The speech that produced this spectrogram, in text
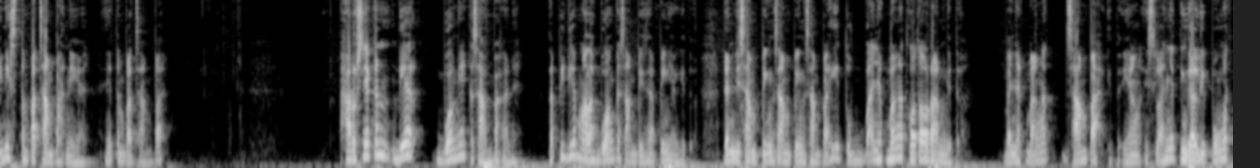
ini tempat sampah nih ya. Ini tempat sampah. Harusnya kan dia buangnya ke sampah kan ya. Tapi dia malah buang ke samping-sampingnya gitu. Dan di samping-samping sampah itu banyak banget kotoran gitu. Banyak banget sampah gitu. Yang istilahnya tinggal dipungut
